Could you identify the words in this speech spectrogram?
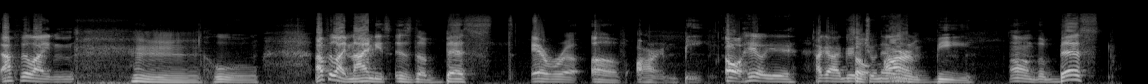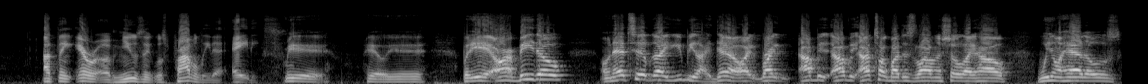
I feel like, hmm, who? I feel like '90s is the best era of R&B. Oh hell yeah. I gotta agree with you So on that. R&B, um, the best I think era of music was probably the eighties. Yeah, hell yeah. But yeah, R and B though, on that tip, like you'd be like, damn, like right. I'll be, I'll be, I talk about this a lot on the show, like how we don't have those,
